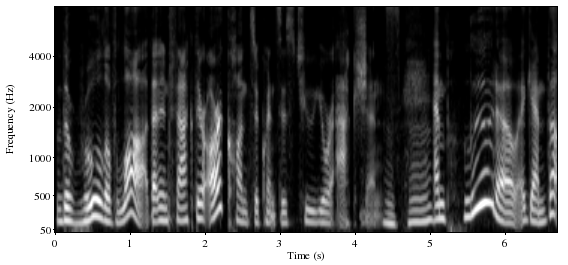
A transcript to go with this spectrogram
the rule of law, that in fact there are consequences to your actions. Mm-hmm. And Pluto, again, the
